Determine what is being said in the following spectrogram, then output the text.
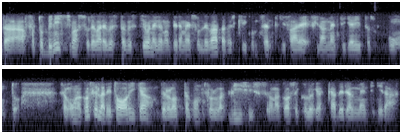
da, ha fatto benissimo a sollevare questa questione che non viene mai sollevata perché consente di fare finalmente chiarezza sul punto. Una cosa è la retorica della lotta contro l'ISIS, una cosa è quello che accade realmente in Iraq.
